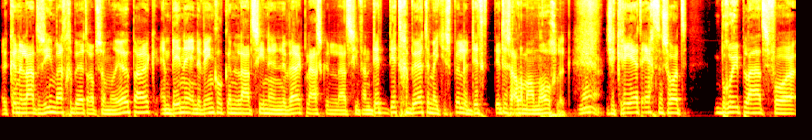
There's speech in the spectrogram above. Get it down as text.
eh, kunnen laten zien wat gebeurt er op zo'n milieupark. En binnen in de winkel kunnen laten zien en in de werkplaats kunnen laten zien van dit, dit gebeurt er met je spullen. Dit, dit is allemaal mogelijk. Ja, ja. Dus je creëert echt een soort broeiplaats voor,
